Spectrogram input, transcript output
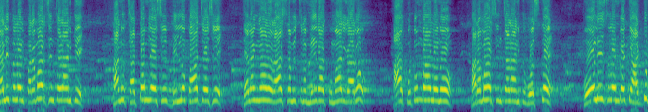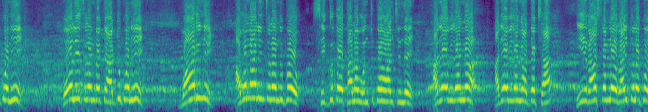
దళితులను పరామర్శించడానికి తను చట్టం చేసి బిల్లు పాస్ చేసి తెలంగాణ రాష్ట్రం ఇచ్చిన మీరా కుమారి గారు ఆ కుటుంబాలను పరామర్శించడానికి వస్తే పోలీసులను పెట్టి అడ్డుకొని పోలీసులను పెట్టి అడ్డుకొని వారిని అవమానించినందుకు సిగ్గుతో తల ఉంచుకోవాల్సిందే అదే విధంగా అధ్యక్ష ఈ రాష్ట్రంలో రైతులకు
